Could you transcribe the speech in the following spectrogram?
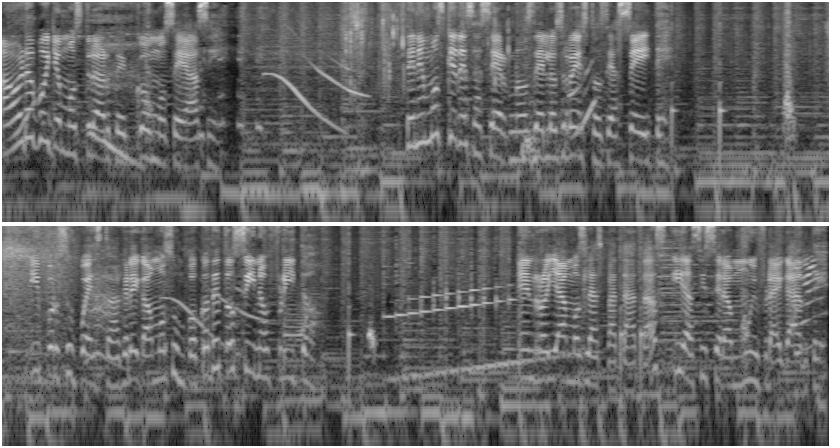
Ahora voy a mostrarte cómo se hace. Tenemos que deshacernos de los restos de aceite. Y por supuesto, agregamos un poco de tocino frito. Enrollamos las patatas y así será muy fragante.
